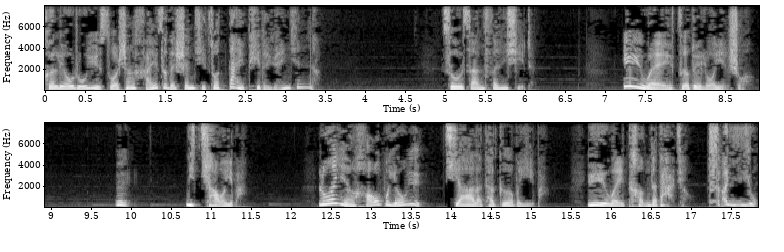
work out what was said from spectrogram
和刘如玉所生孩子的身体做代替的原因呢。苏三分析着，玉伟则对罗隐说：“嗯，你掐我一把。”罗隐毫不犹豫掐了他胳膊一把，玉伟疼得大叫：“哎呦！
